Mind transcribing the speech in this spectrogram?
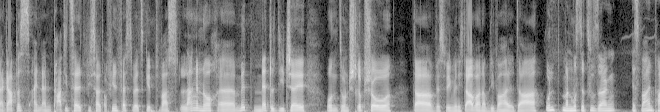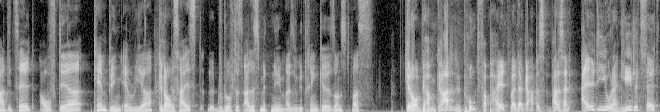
da gab es ein, ein Partyzelt, wie es halt auf vielen Festivals gibt, was lange noch äh, mit Metal-DJ und, und Strip-Show da, weswegen wir nicht da waren, aber die war halt da. Und man muss dazu sagen, es war ein Partyzelt auf der Camping Area. Genau. Das heißt, du durftest alles mitnehmen, also Getränke, sonst was. Genau, wir haben gerade den Punkt verpeilt, weil da gab es, war das ein Aldi oder ein Lidl-Zelt?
